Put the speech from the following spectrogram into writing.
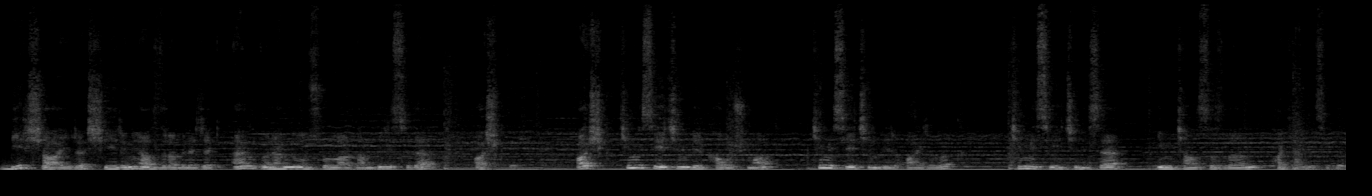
Bir şaire şiirini yazdırabilecek en önemli unsurlardan birisi de aşktır. Aşk kimisi için bir kavuşma, kimisi için bir ayrılık, kimisi için ise imkansızlığın ta kendisidir.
